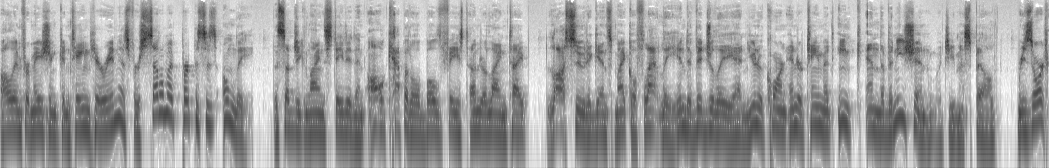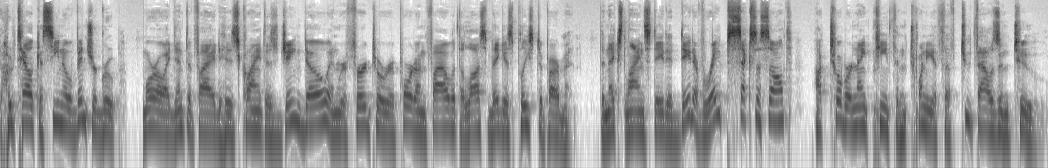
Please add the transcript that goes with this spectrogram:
All information contained herein is for settlement purposes only. The subject line stated in all capital, bold faced, underlined type lawsuit against Michael Flatley individually and Unicorn Entertainment Inc. and the Venetian, which he misspelled, Resort Hotel Casino Venture Group, Mauro identified his client as Jane Doe and referred to a report on file with the Las Vegas Police Department. The next line stated date of rape, sex assault, October 19th and 20th of 2002.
